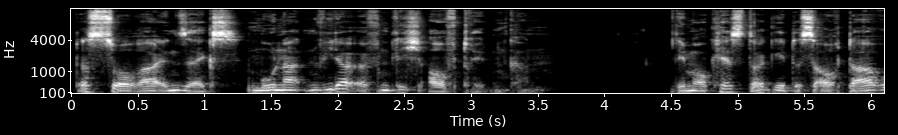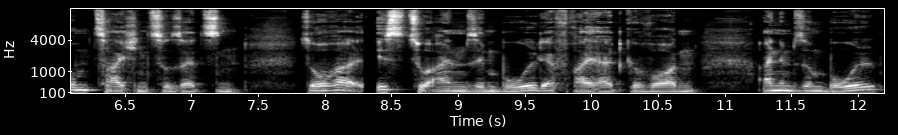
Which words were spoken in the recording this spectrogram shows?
dass Sora in sechs Monaten wieder öffentlich auftreten kann. Dem Orchester geht es auch darum, Zeichen zu setzen. Sora ist zu einem Symbol der Freiheit geworden, einem Symbol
